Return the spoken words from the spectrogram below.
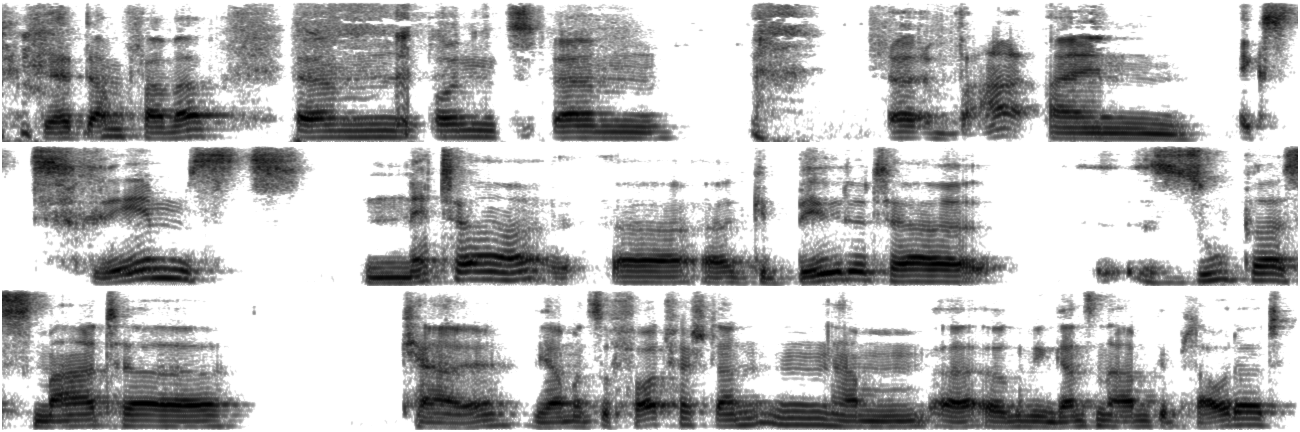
der Dampfhammer. Ähm, und ähm, äh, war ein extremst netter, äh, äh, gebildeter, super smarter Kerl. Wir haben uns sofort verstanden, haben äh, irgendwie den ganzen Abend geplaudert,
